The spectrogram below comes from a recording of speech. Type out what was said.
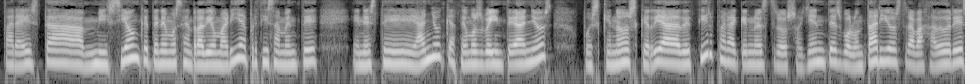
para esta misión que tenemos en Radio María, precisamente en este año, que hacemos 20 años, pues que nos querría decir para que nuestros oyentes, voluntarios, trabajadores,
